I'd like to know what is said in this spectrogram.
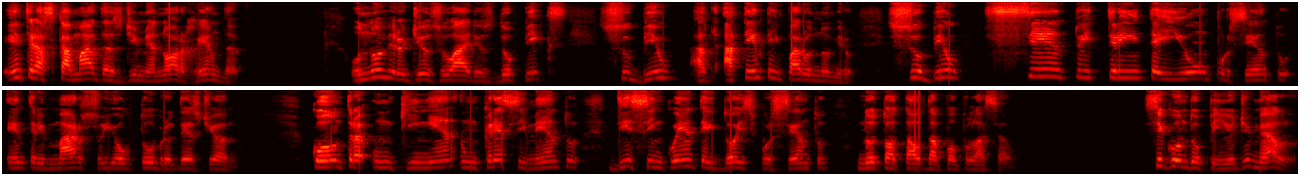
Entre as camadas de menor renda, o número de usuários do Pix subiu, atentem para o número, subiu 131% entre março e outubro deste ano, contra um, um crescimento de 52% no total da população. Segundo Pinho de Mello,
